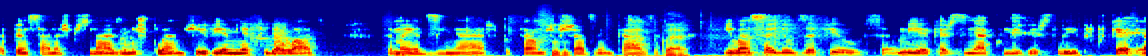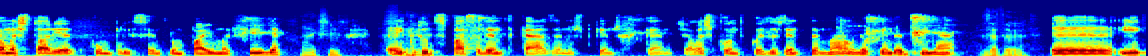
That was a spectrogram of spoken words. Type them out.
a pensar nas personagens e nos planos e vi a minha filha ao lado também a desenhar, porque estávamos fechados em casa. Claro e lancei-lhe o desafio. Mia, queres desenhar comigo este livro? Porque é, é uma história cúmplice entre um pai e uma filha. Ah, que em que tudo se passa dentro de casa, nos pequenos recantos. Ela esconde coisas dentro da mão e ele tende a desenhar. Exatamente. Uh, e,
